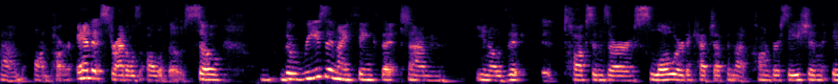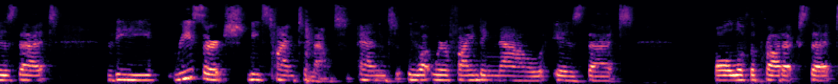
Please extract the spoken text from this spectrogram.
um, on par. And it straddles all of those. So the reason i think that um, you know that toxins are slower to catch up in that conversation is that the research needs time to mount. And what we're finding now is that all of the products that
